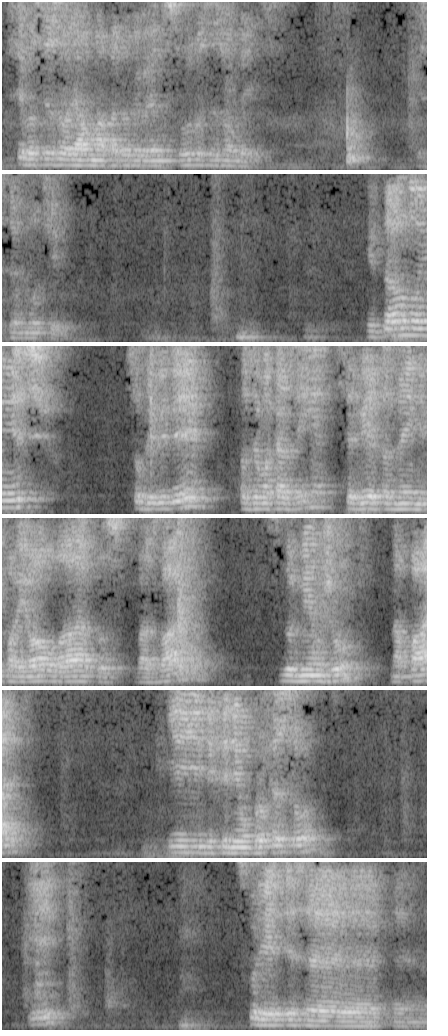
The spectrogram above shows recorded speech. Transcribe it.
Se vocês olhar o mapa do Rio Grande do Sul, vocês vão ver isso. Isso tem um motivo. Então, no início, sobreviver, fazer uma casinha, servia também de paiol lá para as vacas, se dormiam junto, na palha, e definiam um professor, e escolher, é, é,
